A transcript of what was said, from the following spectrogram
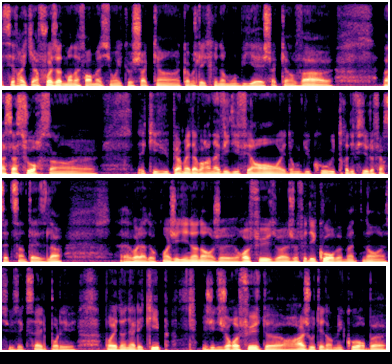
c'est vrai qu'il y a un foisonnement d'informations et que chacun, comme je l'ai écrit dans mon billet, chacun va, va à sa source hein, et qui lui permet d'avoir un avis différent. Et donc, du coup, il est très difficile de faire cette synthèse-là. Euh, voilà, donc moi j'ai dit non, non, je refuse, hein, je fais des courbes maintenant hein, sur Excel pour les, pour les donner à l'équipe, j'ai dit je refuse de rajouter dans mes courbes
